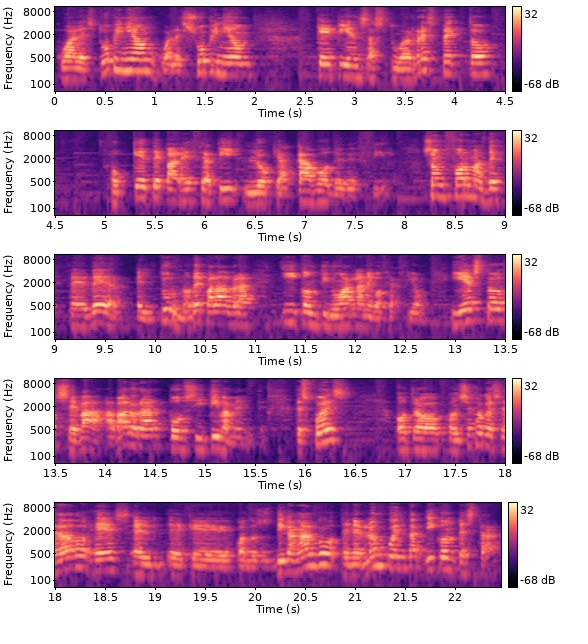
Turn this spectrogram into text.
¿Cuál es tu opinión? ¿Cuál es su opinión? ¿Qué piensas tú al respecto? ¿O qué te parece a ti lo que acabo de decir? Son formas de ceder el turno de palabra y continuar la negociación. Y esto se va a valorar positivamente. Después, otro consejo que os he dado es el eh, que cuando os digan algo, tenerlo en cuenta y contestar.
